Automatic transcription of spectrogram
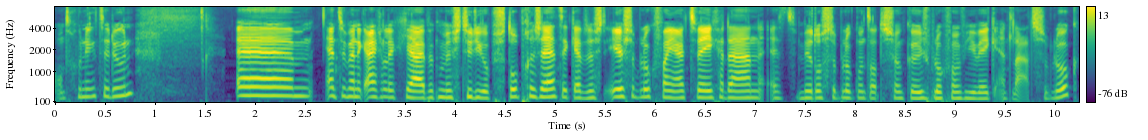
ontgroening te doen. Um, en toen ben ik eigenlijk, ja, heb ik mijn studie op stop gezet. Ik heb dus het eerste blok van jaar 2 gedaan, het middelste blok, want dat is zo'n keuzeblok van vier weken, en het laatste blok.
